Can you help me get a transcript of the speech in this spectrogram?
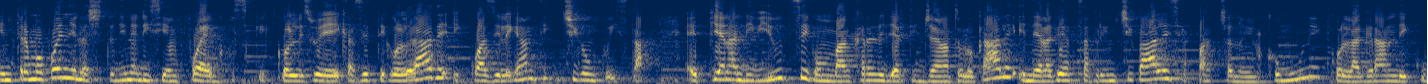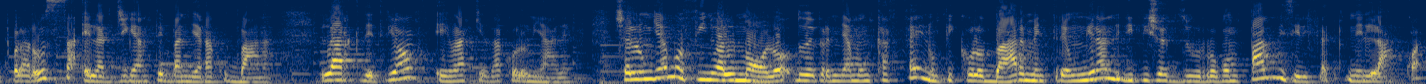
Entriamo poi nella cittadina di Cienfuegos, che con le sue casette colorate e quasi eleganti ci conquista. È piena di viuzze con bancarelle di artigianato locale e nella piazza principale si affacciano il comune con la grande cupola rossa e la gigante bandiera cubana, l'Arc de Triomphe e una chiesa coloniale. Ci allunghiamo fino al molo, dove prendiamo un caffè in un piccolo bar mentre un grande edificio azzurro con palme si riflette nell'acqua.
